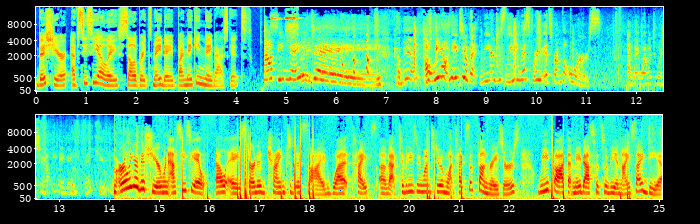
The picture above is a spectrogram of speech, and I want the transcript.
This year, FCCLA celebrates May Day by making May baskets. Happy May Day! Come in. Oh, we don't need to, but we are just leaving this for you. It's from the Oars. And they wanted to wish you Happy May Day. Well, thank you. Um, earlier this year, when FCCLA started trying to decide what types of activities we wanted to do and what types of fundraisers, we thought that May baskets would be a nice idea.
